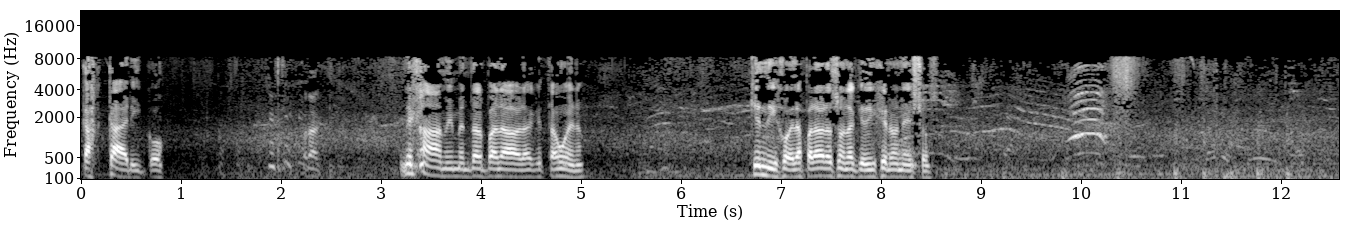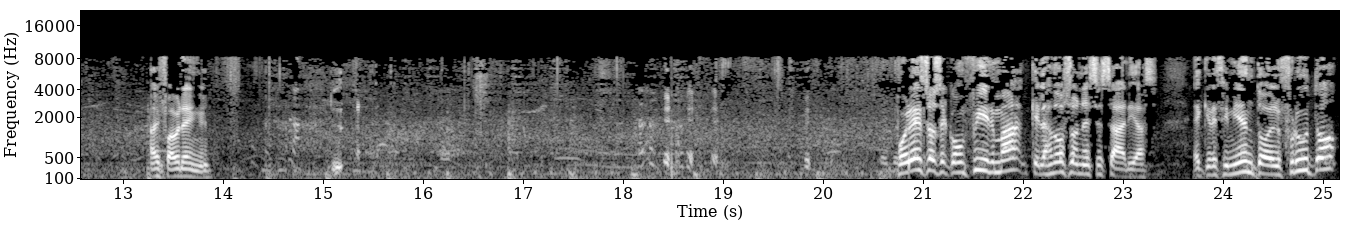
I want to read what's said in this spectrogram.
cascárico. Déjame inventar palabras, que está bueno. ¿Quién dijo? Las palabras son las que dijeron ellos. Ay, Fabrengue. Por eso se confirma que las dos son necesarias. El crecimiento del fruto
